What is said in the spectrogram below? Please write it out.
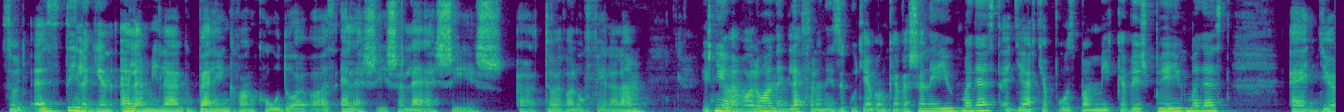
Szóval hogy ez tényleg ilyen elemileg belénk van kódolva az elesés, a leeséstől való félelem. És nyilvánvalóan egy lefele néző kutyában kevesen éljük meg ezt, egy gyertyapózban még kevésbé éljük meg ezt, egy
